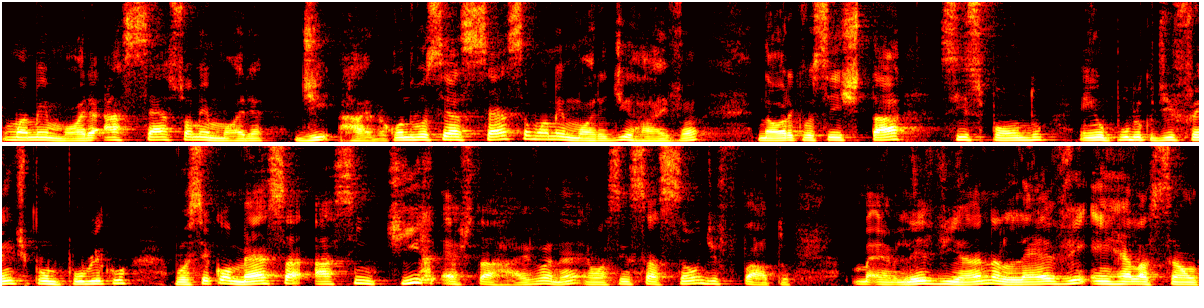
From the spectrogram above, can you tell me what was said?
uma memória, acesso à memória de raiva. Quando você acessa uma memória de raiva, na hora que você está se expondo em um público, de frente para um público, você começa a sentir esta raiva, né? É uma sensação de fato é, leviana, leve em relação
